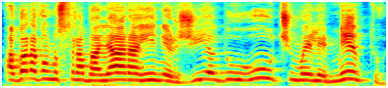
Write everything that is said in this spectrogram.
Agora vamos trabalhar a energia do último elemento.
